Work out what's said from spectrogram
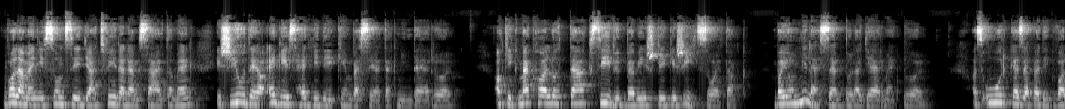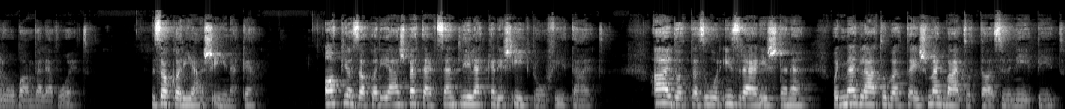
Valamennyi szomszédját félelem szállta meg, és Júdea egész hegyvidékén beszéltek mindenről. Akik meghallották, szívükbe vésték, és így szóltak. Vajon mi lesz ebből a gyermekből? Az Úr keze pedig valóban vele volt. Zakariás éneke Apja Zakariás betelt szent lélekkel, és így profétált. Áldott az Úr Izrael istene, hogy meglátogatta és megváltotta az ő népét.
